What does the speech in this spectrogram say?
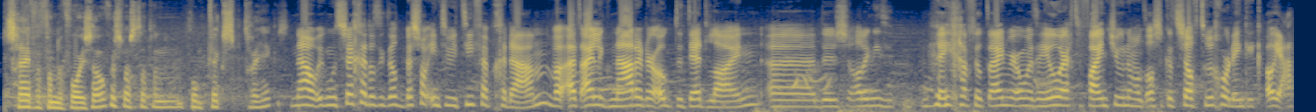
Het schrijven van de voice-overs, was dat een complex traject? Nou, ik moet zeggen dat ik dat best wel intuïtief heb gedaan. Uiteindelijk naderde ook de deadline. Uh, dus had ik niet mega veel tijd meer om het heel erg te fine-tunen. Want als ik het zelf terughoor, denk ik, oh ja,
